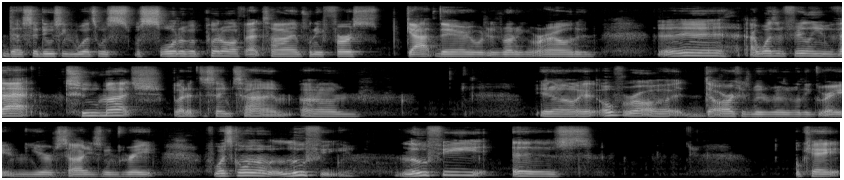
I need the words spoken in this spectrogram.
the seducing woods was was sort of a put off at times when he first got there. They were just running around, and eh, I wasn't feeling that too much. But at the same time, um, you know, overall the arc has been really really great, and Year of Sanji's been great. What's going on with Luffy? Luffy is okay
